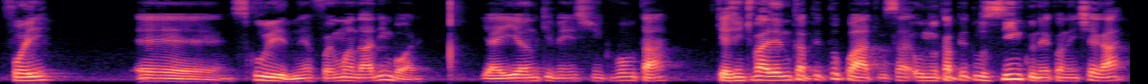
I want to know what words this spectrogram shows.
foi é, excluído, né? foi mandado embora. E aí, ano que vem, eles tinham que voltar, que a gente vai ler no capítulo 4, no capítulo 5, né, quando a gente chegar,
